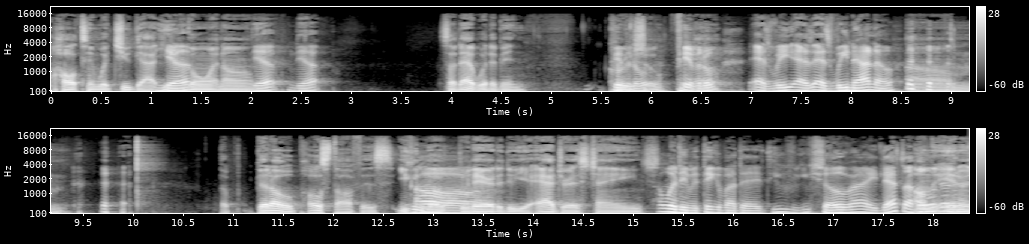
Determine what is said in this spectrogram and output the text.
halting what you got Yep. going on. Yep. Yep. So that would have been Pivotal. crucial. Pivotal. you As we as as we now know. know. Um, the good old post office. You can go Oh. through there to do your address change I wouldn't even think about that. You you so right. That's a whole on the internet.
